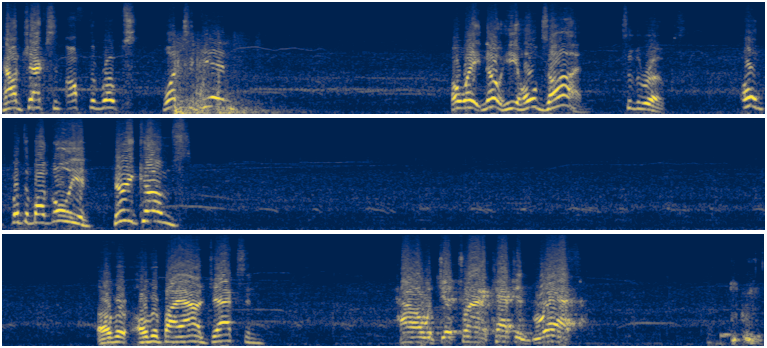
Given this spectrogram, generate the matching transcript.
Hal Jackson off the ropes once again. Oh wait, no, he holds on to the ropes. Oh, but the Mongolian, here he comes. Over, over by Al Jackson. Was just trying to catch his breath.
